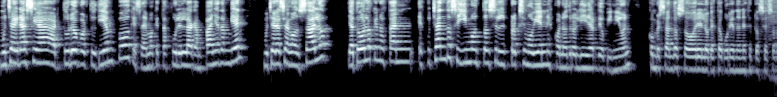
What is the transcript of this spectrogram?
muchas gracias Arturo por tu tiempo, que sabemos que estás full en la campaña también. Muchas gracias Gonzalo y a todos los que nos están escuchando. Seguimos entonces el próximo viernes con otro líder de opinión conversando sobre lo que está ocurriendo en este proceso.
